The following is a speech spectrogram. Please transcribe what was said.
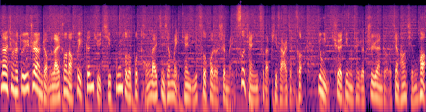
那就是对于志愿者们来说呢，会根据其工作的不同来进行每天一次或者是每四天一次的 PCR 检测，用以确定这个志愿者的健康情况。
